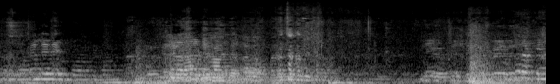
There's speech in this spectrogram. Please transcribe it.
ਥੱਲੇ ਦੇ ਅੱਛਾ ਕਦੇ ਉਧਰ ਰੱਖਿਆ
